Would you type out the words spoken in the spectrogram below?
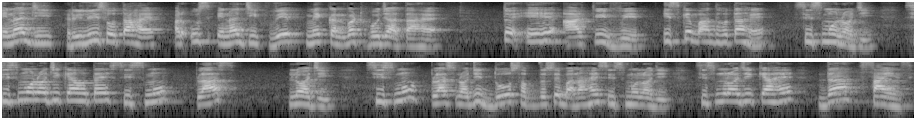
एनर्जी रिलीज़ होता है और उस एनर्जी वेव में कन्वर्ट हो जाता है। तो ये है आर्थक्विक वेव। इसके बाद होता है सिस्मोलॉजी। सिस्मोलॉजी क्या होता है? Seismo plus logy. Seismo plus logy दो शब्दों से बना है सिस्मोलॉजी। सिस्मोलॉजी क्या है? The science.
